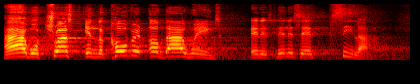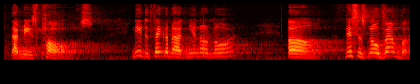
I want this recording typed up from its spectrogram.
I will trust in the covert of thy wings. And it, then it says, Selah. That means pause. You need to think about, you know, Lord, uh, this is November.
